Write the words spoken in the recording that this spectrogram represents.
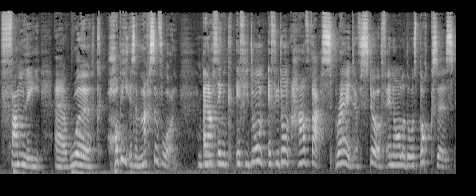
family, uh, work, hobby is a massive one. And I think if you don't if you don't have that spread of stuff in all of those boxes,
